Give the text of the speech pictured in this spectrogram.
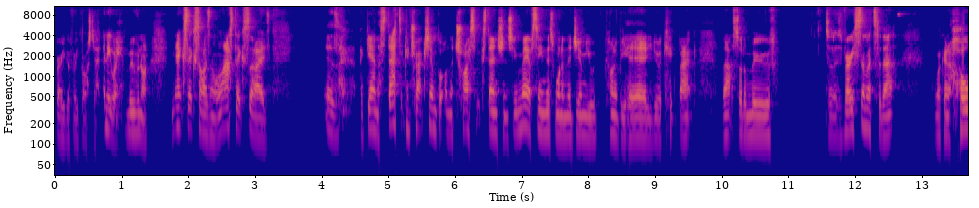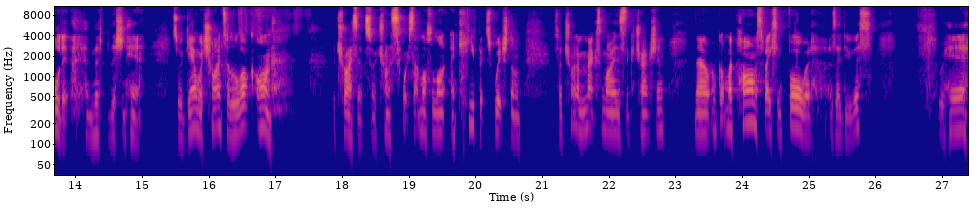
Very good for your posture. Anyway, moving on. Next exercise and last exercise is again a static contraction, but on the tricep extension. So you may have seen this one in the gym. You would kind of be here, you do a kickback, that sort of move. So it's very similar to that. We're going to hold it in this position here. So again, we're trying to lock on the tricep. So trying to switch that muscle on and keep it switched on. So trying to maximize the contraction. Now I've got my palms facing forward as I do this. We're here.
